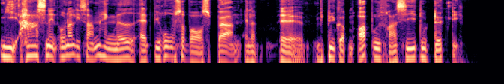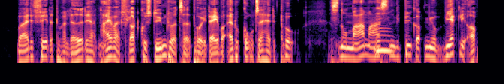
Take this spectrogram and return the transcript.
vi har sådan en underlig sammenhæng med, at vi roser vores børn, eller øh, vi bygger dem op ud fra at sige, du er dygtig. Hvor er det fedt, at du har lavet det her. Nej, hvor er et flot kostume, du har taget på i dag. Hvor er du god til at have det på. Altså nogle meget, meget mm. sådan, vi bygger dem jo virkelig op.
